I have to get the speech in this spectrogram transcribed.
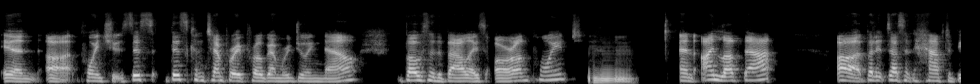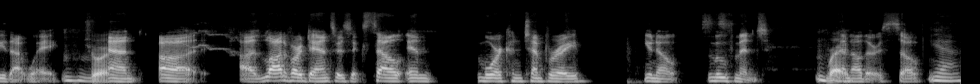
in uh, pointe shoes. This this contemporary program we're doing now, both of the ballets are on pointe, Mhm, and I love that. Uh, but it doesn't have to be that way. Mhm. Sure. And uh, a lot of our dancers excel in more contemporary, you know, movement Mhm. Right. than others. So Yeah.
